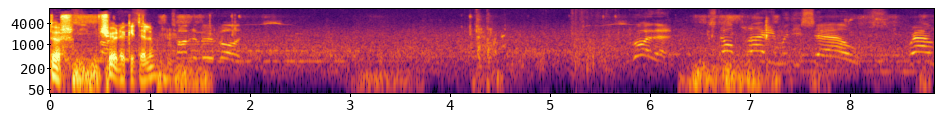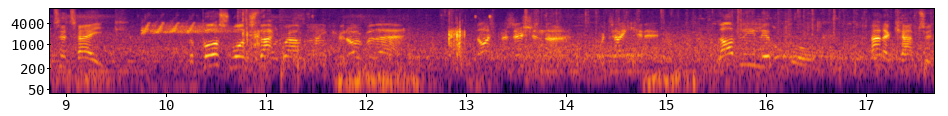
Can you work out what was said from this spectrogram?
Dur, şöyle gidelim. Time to move on. Right then. Stop playing with yourselves. Ground to take. The boss wants that ground taken over there. Nice position there. We're taking it. Lovely little walk. And a capture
